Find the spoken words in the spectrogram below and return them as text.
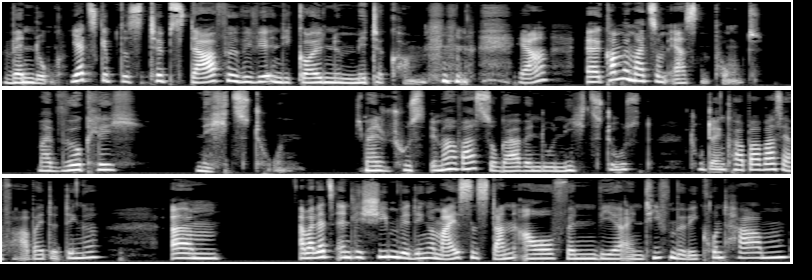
Wendung. Jetzt gibt es Tipps dafür, wie wir in die goldene Mitte kommen. ja, äh, kommen wir mal zum ersten Punkt. Mal wirklich nichts tun. Ich meine, du tust immer was, sogar wenn du nichts tust, tut dein Körper was, er verarbeitet Dinge. Ähm, aber letztendlich schieben wir Dinge meistens dann auf, wenn wir einen tiefen Beweggrund haben.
